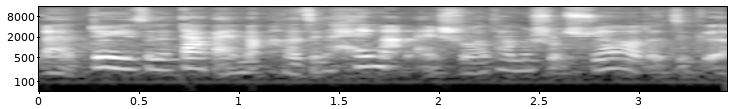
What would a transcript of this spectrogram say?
呃，对于这个大白马和这个黑马来说，他们所需要的这个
